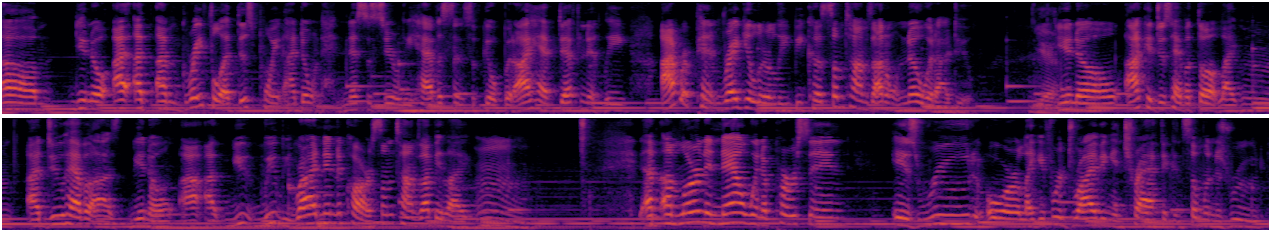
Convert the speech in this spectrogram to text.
Um, you know, I, I I'm grateful at this point. I don't necessarily have a sense of guilt, but I have definitely I repent regularly because sometimes I don't know what I do. Yeah. You know, I could just have a thought like, mm, I do have a, you know, I, I you we be riding in the car. Sometimes I'd be like, mm. I'm, I'm learning now when a person is rude or like if we're driving in traffic and someone is rude,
